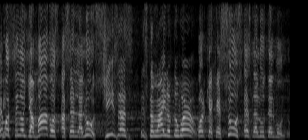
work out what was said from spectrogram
Hemos sido llamados a ser la luz. Jesus is the light of the world. Porque Jesús es la luz del mundo.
